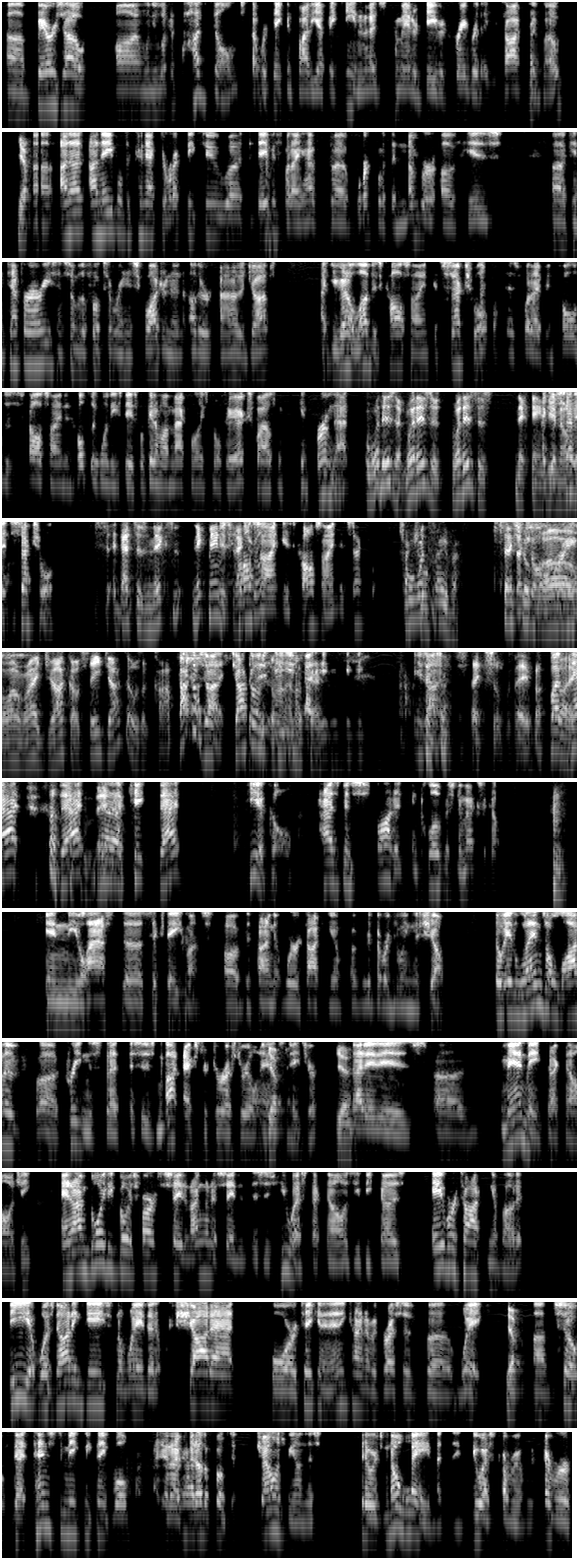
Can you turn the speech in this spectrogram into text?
uh, bears out on when you look at the HUD films that were taken by the F 18, and that's Commander David Fravor that you're talking right. about. Yep. Uh, I'm un- unable to connect directly to uh, to David, but I have uh, worked with a number of his uh, contemporaries and some of the folks that were in his squadron and other other jobs. You're gonna love his call sign. It's sexual, is what I've been told is his call sign, and hopefully one of these days we'll get him on Mac Maloney's Military X Files. We can confirm that. What is it? What is it? What is his nickname? I just you know? said it. Sexual. That's his nick- nickname. His sexual? call sign. His call sign is sexual. Sexual well, favor. Sexual. Sexual oh, all right. Jocko. See, Jocko's a cop. Jocko's on it. Jocko's he's on it. Okay. He, he, he's on it. Sexual favor. But that that uh, that vehicle has been spotted in Clovis, New Mexico. Hmm. In the last uh, six to eight months of the time that we're talking of, that we're doing this show, so it lends a lot of uh, credence that this is not extraterrestrial in yep. its nature yeah. that it is uh, man-made technology. And I'm going to go as far as to say that I'm going to say that this is U.S. technology because A, we're talking about it. B, it was not engaged in a way that it was shot at or taken in any kind of aggressive uh, way. Yep. Um, so that tends to make me think, well, and I've had other folks that challenge me on this. There was no way that the U.S. government would ever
